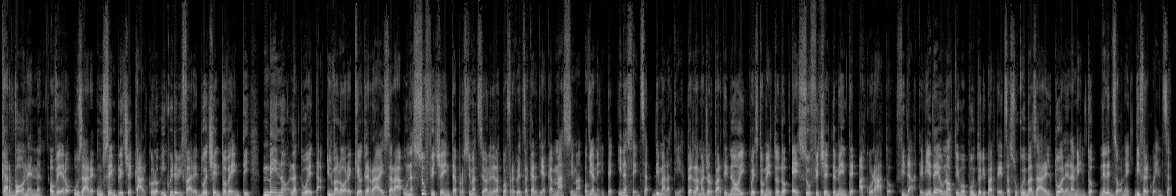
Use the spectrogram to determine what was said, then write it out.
Carvonen, ovvero usare fare un semplice calcolo in cui devi fare 220 meno la tua età. Il valore che otterrai sarà una sufficiente approssimazione della tua frequenza cardiaca massima, ovviamente in assenza di malattie. Per la maggior parte di noi questo metodo è sufficientemente accurato, fidatevi, ed è un ottimo punto di partenza su cui basare il tuo allenamento nelle zone di frequenza,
